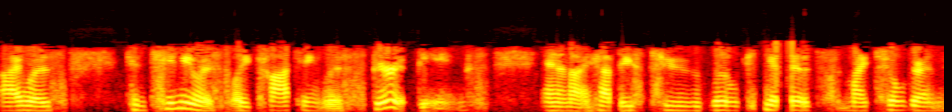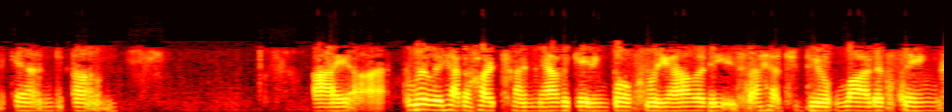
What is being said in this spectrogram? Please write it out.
I was continuously talking with spirit beings. And I had these two little kids, my children, and um, I uh, really had a hard time navigating both realities. I had to do a lot of things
